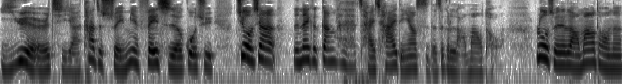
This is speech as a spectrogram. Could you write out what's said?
一跃而起啊，踏着水面飞驰而过去，救下了那个刚才差一点要死的这个老猫头。落水的老猫头呢，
